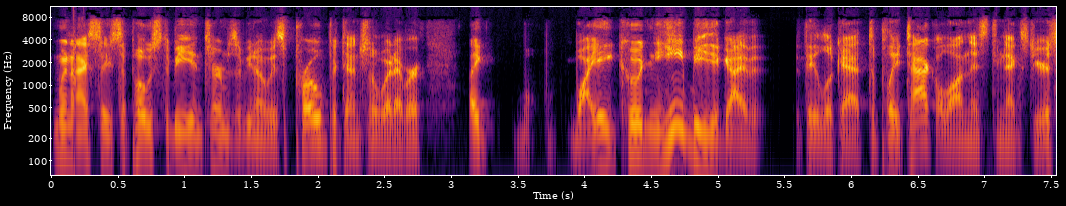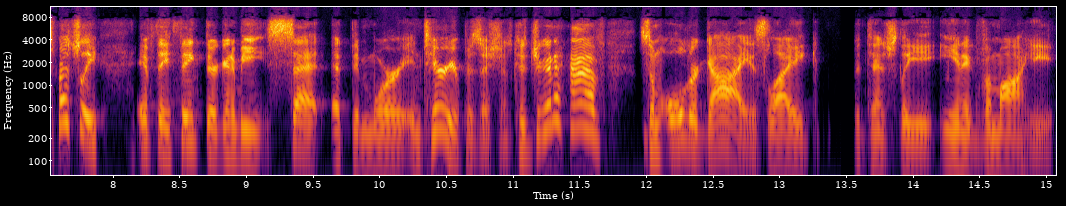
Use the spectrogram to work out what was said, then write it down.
When I say supposed to be in terms of you know his pro potential or whatever, like why couldn't he be the guy that they look at to play tackle on this team next year, especially if they think they're going to be set at the more interior positions, because you're going to have some older guys like potentially Enokk Vimahi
